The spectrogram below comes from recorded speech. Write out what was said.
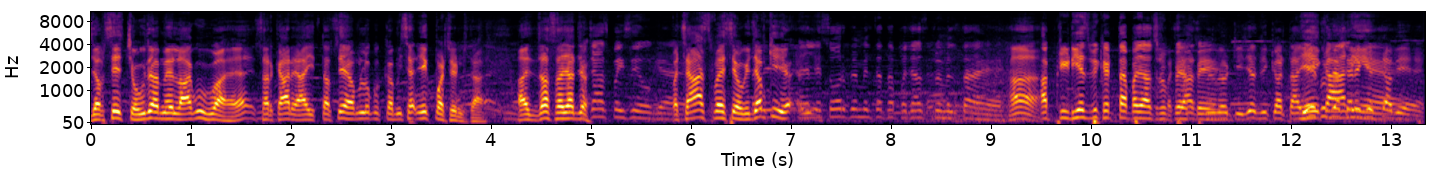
जब से चौदह में लागू हुआ है सरकार आई तब से हम लोग को कमीशन एक परसेंट था। आज दस हज़ार पचास पैसे हो गया पचास पैसे हो गए जबकि पहले सौ रुपए मिलता था पचास रुपए मिलता है। हाँ। अब टीडीएस भी कटता है पचास पे। रुपये भी करता है। ये कहानी है।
